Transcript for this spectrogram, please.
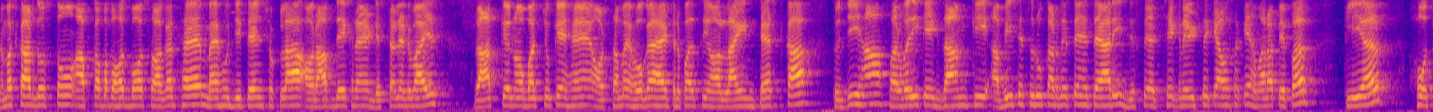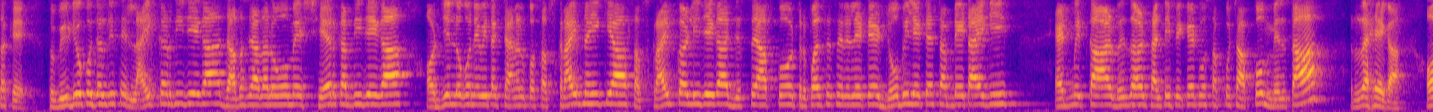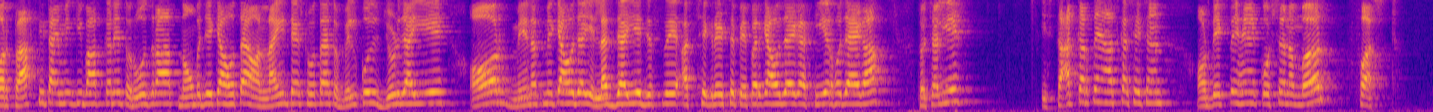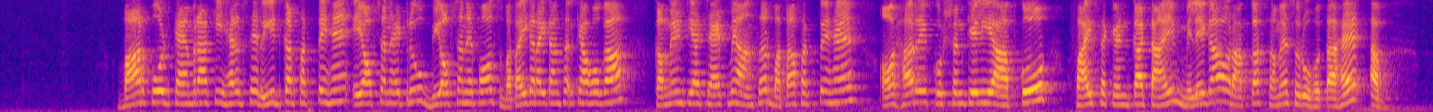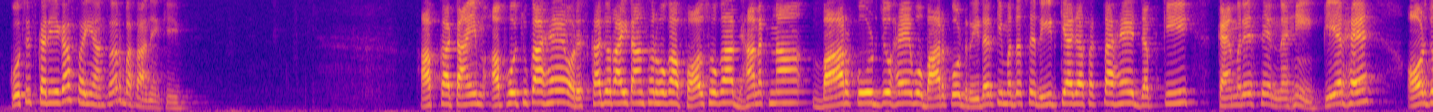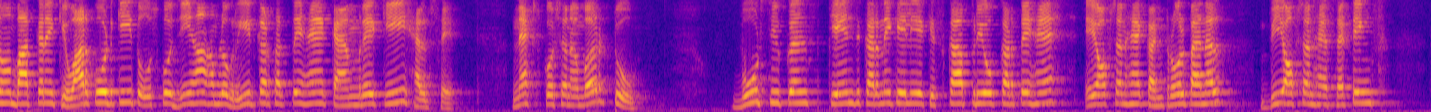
नमस्कार दोस्तों, आपका बहुत बहुत स्वागत है। मैं हूँ जितेंद्र शुक्ला और आप देख रहे हैं डिजिटल एडवाइस। रात के नौ बज चुके हैं और समय हो गया है ट्रिपल सी ऑनलाइन टेस्ट का। तो जी हाँ फरवरी के एग्ज़ाम की अभी से शुरू कर देते हैं तैयारी, जिससे अच्छे ग्रेड से क्या हो सके, हमारा पेपर क्लियर हो सके। तो वीडियो को जल्दी से लाइक कर दीजिएगा, ज़्यादा से ज़्यादा लोगों में शेयर कर दीजिएगा, और जिन लोगों ने अभी तक चैनल को सब्सक्राइब नहीं किया सब्सक्राइब कर लीजिएगा, जिससे आपको ट्रिपल सी से रिलेटेड जो भी लेटेस्ट अपडेट आएगी एडमिट कार्ड रिज़ल्ट सर्टिफिकेट वो सब कुछ आपको मिलता रहेगा। और क्लास की टाइमिंग की बात करें तो रोज रात नौ बजे क्या होता है? ऑनलाइन टेस्ट होता है तो बिल्कुल जुड़ जाइए और मेहनत में क्या हो जाइए? लग जाइए, जिससे अच्छे ग्रेड से पेपर क्या हो जाएगा? क्लियर हो जाएगा। तो चलिए स्टार्ट करते हैं आज का सेशन और देखते हैं question number first. Bar code camera की हेल्प से रीड कर सकते हैं। ए ऑप्शन है ट्रू, बी ऑप्शन है फॉल्स। बताइएगा राइट आंसर क्या होगा? कमेंट या चैट में आंसर बता सकते हैं और हर एक क्वेश्चन के लिए आपको फाइव सेकेंड का टाइम मिलेगा और आपका समय शुरू होता है अब। कोशिश करिएगा सही आंसर बताने की। आपका टाइम अप हो चुका है और इसका जो राइट आंसर होगा, फॉल्स होगा। ध्यान रखना बार कोड जो है, वो बार कोड रीडर की मदद से रीड किया जा सकता है, जबकि कैमरे से नहीं। क्लियर है? और जो हम बात करें क्यू आर कोड की तो उसको जी हाँ, हम लोग रीड कर सकते हैं कैमरे की हेल्प से। Next question number two. Boot sequence change करने के लिए किसका प्रयोग करते हैं? ए ऑप्शन है कंट्रोल पैनल। बी ऑप्शन है सेटिंग्स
